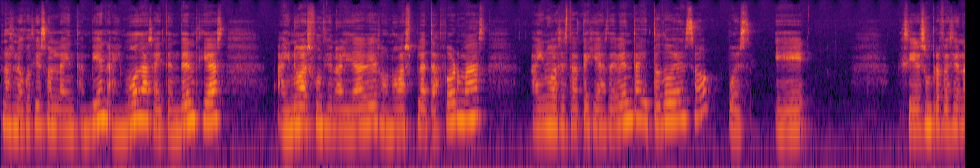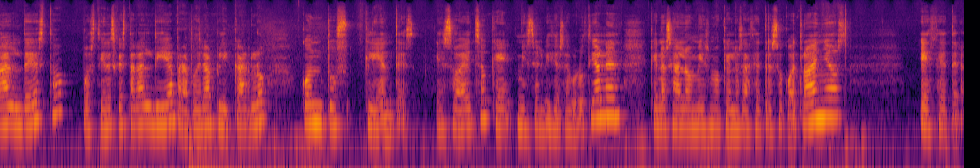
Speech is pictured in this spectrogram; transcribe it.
los negocios online también, hay modas, hay tendencias, hay nuevas funcionalidades o nuevas plataformas, hay nuevas estrategias de venta y todo eso, pues eh, si eres un profesional de esto, pues tienes que estar al día para poder aplicarlo con tus clientes. Eso ha hecho que mis servicios evolucionen, que no sean lo mismo que los de hace tres o cuatro años, etc.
